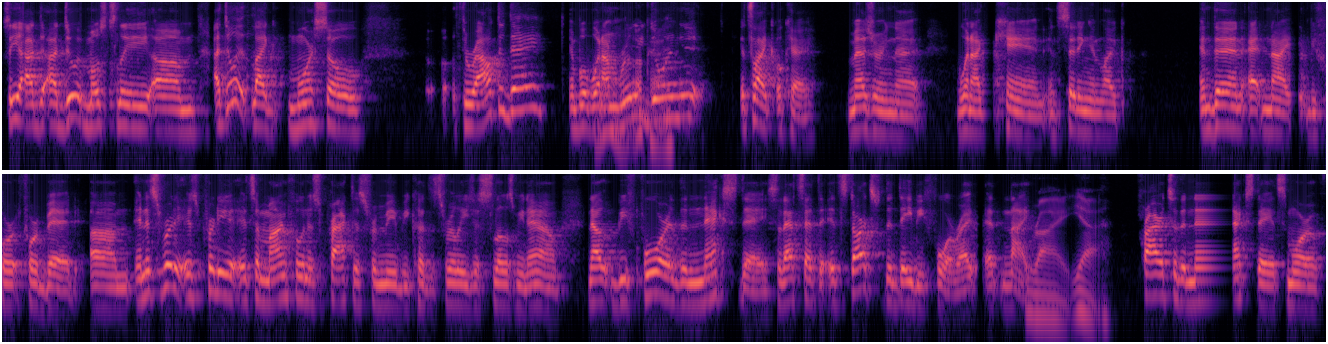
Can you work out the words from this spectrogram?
so yeah, I, I do it mostly. Um, I do it like more so throughout the day, and but when I'm really okay. doing it, it's like okay, measuring that when I can and sitting in like and then at night before for bed. Um, and it's really it's pretty it's a mindfulness practice for me because it's really just slows me down. Now before the next day so that's at the it starts the day before right at night. Right yeah. Prior to the next day it's more of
